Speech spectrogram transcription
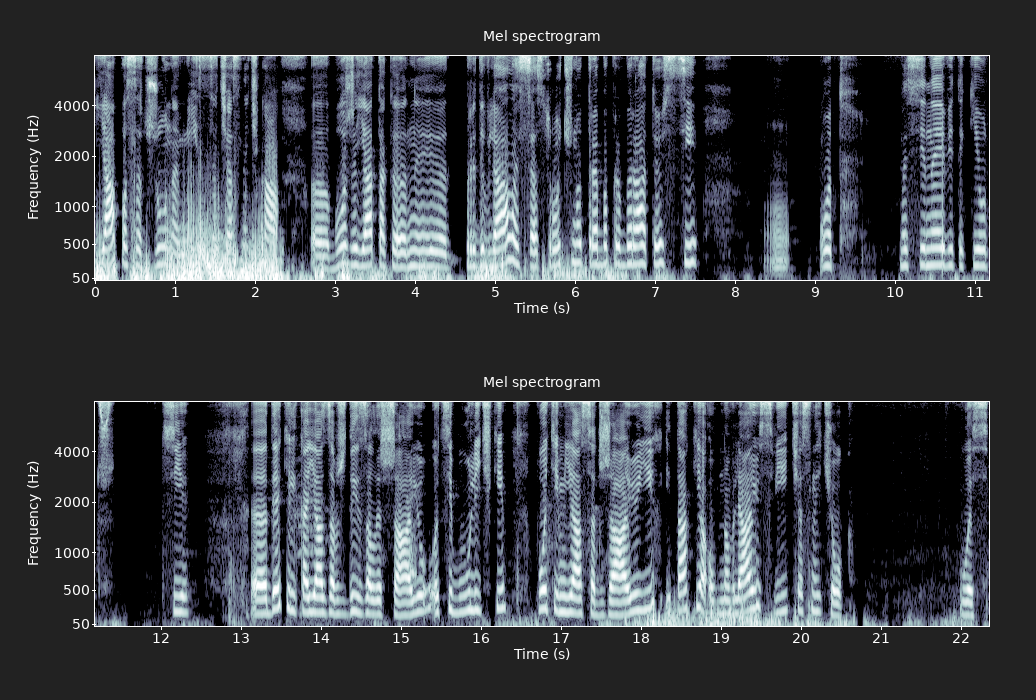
я посаджу на місце часничка. Е, Боже, я так е, не придивлялася, срочно треба прибирати ось ці. От насінневі такі от ці. Е, Декілька я завжди залишаю, оці булічки, потім я саджаю їх і так я обновляю свій часничок. Ось.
